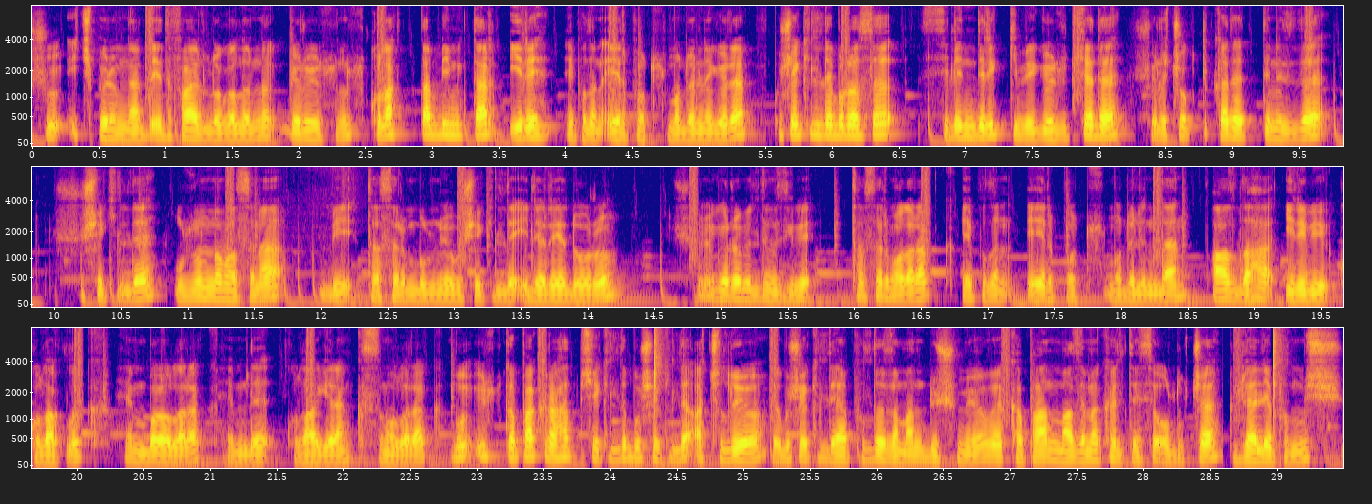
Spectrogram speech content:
Şu iç bölümlerde Edifier logolarını görüyorsunuz. Kulaklıklar bir miktar iri Apple'ın AirPods modeline göre. Bu şekilde burası silindirik gibi gözükse de şöyle çok dikkat ettiğinizde şu şekilde uzunlamasına bir tasarım bulunuyor bu şekilde ileriye doğru. Şöyle görebildiğiniz gibi tasarım olarak Apple'ın AirPods modelinden az daha iri bir kulaklık. Hem boy olarak hem de kulağa gelen kısım olarak. Bu üst kapak rahat bir şekilde bu şekilde açılıyor ve bu şekilde yapıldığı zaman düşmüyor ve kapağın malzeme kalitesi oldukça güzel yapılmış.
